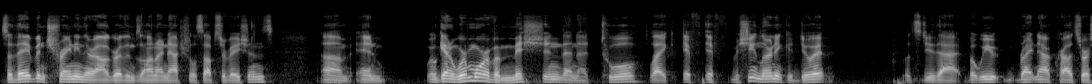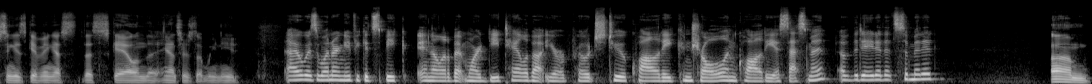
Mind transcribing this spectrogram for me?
So they've been training their algorithms on iNaturalist observations. Um, and again, we're more of a mission than a tool. Like if, if machine learning could do it, let's do that. But we, right now, crowdsourcing is giving us the scale and the answers that we need. I was wondering if you could speak in a little bit more detail about your approach to quality control and quality assessment of the data that's submitted. Um,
